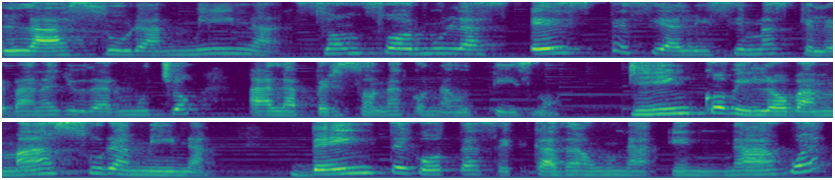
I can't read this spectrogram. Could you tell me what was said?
la suramina son fórmulas especialísimas que le van a ayudar mucho a la persona con autismo ginkgo biloba más suramina, 20 gotas de cada una en agua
